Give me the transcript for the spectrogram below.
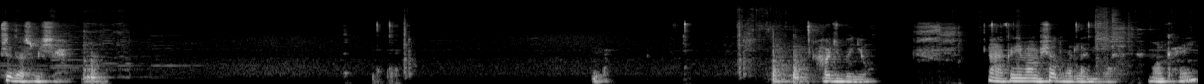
Przydasz mi się. Chodź, Byniu. A, to nie mam siodła dla niego. Okej.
